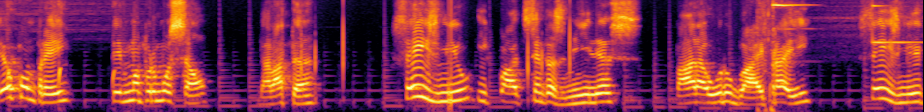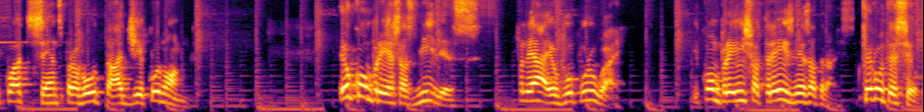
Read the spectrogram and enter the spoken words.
Eu comprei, teve uma promoção da Latam, 6.400 milhas para Uruguai para ir, 6.400 para voltar de econômica. Eu comprei essas milhas, falei, ah, eu vou para o Uruguai. E comprei isso há três meses atrás. O que aconteceu?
